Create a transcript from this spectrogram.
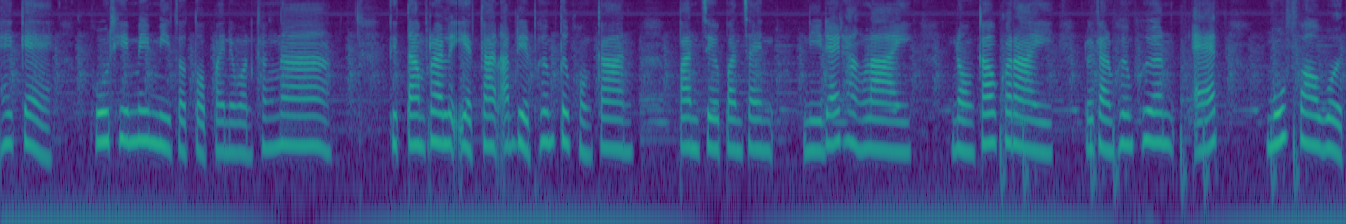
ให้แก่ผู้ที่ไม่มีต่อๆไปในวันข้างหน้า ติดตามรายละเอียดการอัปเดตเพิ่มเติมของการปันเจลปันใจนี้ได้ทางไลน์น้องก้าวไกล โดยการเพิ่มเพื่อน add move forward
